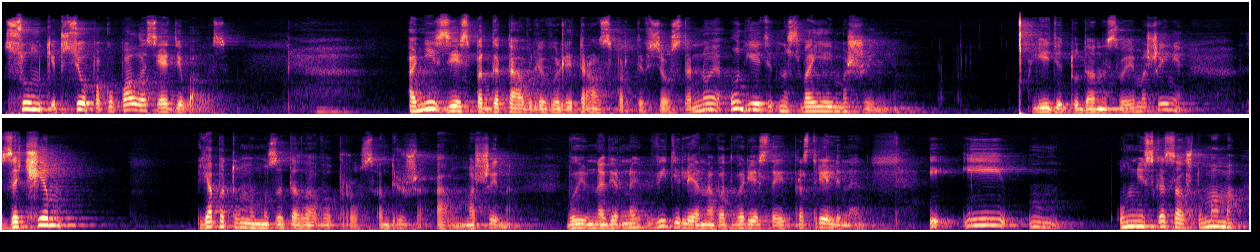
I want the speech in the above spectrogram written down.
Сумки, все покупалось и одевалось. Они здесь подготавливали транспорт и все остальное. Он едет на своей машине. Едет туда на своей машине. Зачем я потом ему задала вопрос, Андрюша, а машина, вы, наверное, видели, она во дворе стоит простреленная. И, и он мне сказал, что мама,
